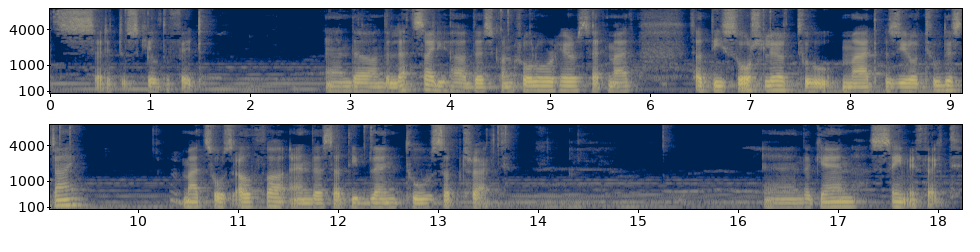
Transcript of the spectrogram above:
Set it to scale to fit. And uh, on the left side you have this control over here set matte set the source layer to matte 02 this time. Matte source alpha and uh, set the blend to subtract. And again same effect.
